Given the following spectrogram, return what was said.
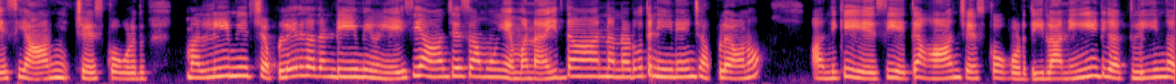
ఏసీ ఆన్ చేసుకోకూడదు. మళ్ళీ మీరు చెప్పలేదు కదండి మేము ఏసీ ఆన్ చేసాము ఏమన్నా అయిద్దా అని నన్ను అడిగితే నేనేం చెప్పలేను. అందుకే ఏసీ అయితే ఆన్ చేసుకోకూడదు. ఇలా నీట్గా క్లీన్గా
